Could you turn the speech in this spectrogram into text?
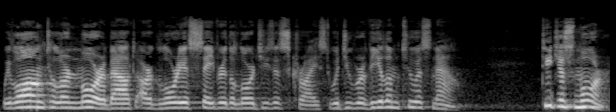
We long to learn more about our glorious Savior, the Lord Jesus Christ. Would you reveal him to us now? Teach us more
